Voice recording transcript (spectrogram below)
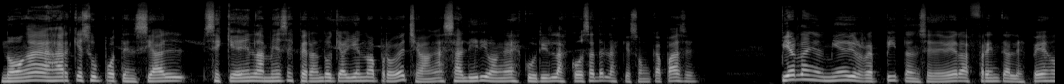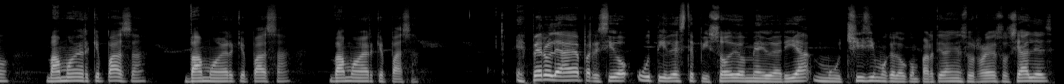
no van a dejar que su potencial se quede en la mesa esperando que alguien lo aproveche. Van a salir y van a descubrir las cosas de las que son capaces. Pierdan el miedo y repítanse de veras frente al espejo. Vamos a ver qué pasa, vamos a ver qué pasa, vamos a ver qué pasa. Espero les haya parecido útil este episodio, me ayudaría muchísimo que lo compartieran en sus redes sociales.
